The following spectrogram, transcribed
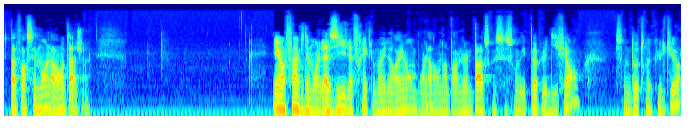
c'est pas forcément l'avantage. Et enfin, évidemment, l'Asie, l'Afrique, le Moyen-Orient. Bon, là, on n'en parle même pas parce que ce sont des peuples différents, ce sont d'autres cultures.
